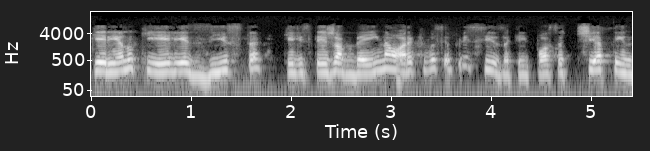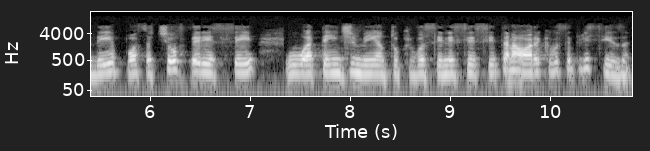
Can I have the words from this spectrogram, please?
querendo que ele exista, que ele esteja bem na hora que você precisa, que ele possa te atender, possa te oferecer o atendimento que você necessita na hora que você precisa.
